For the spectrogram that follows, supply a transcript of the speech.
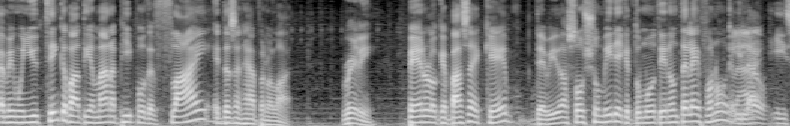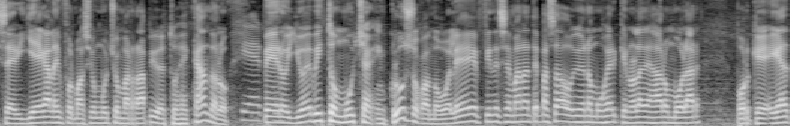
I mean, when you think about the amount of people that fly, it doesn't happen a lot, really. Pero lo que pasa es que debido a social media, que todo el mundo tiene un teléfono y, la- y se llega la información mucho más rápido de estos escándalos. Cierto. Pero yo he visto muchas, incluso cuando volé el fin de semana antepasado, vi una mujer que no la dejaron volar porque ella,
